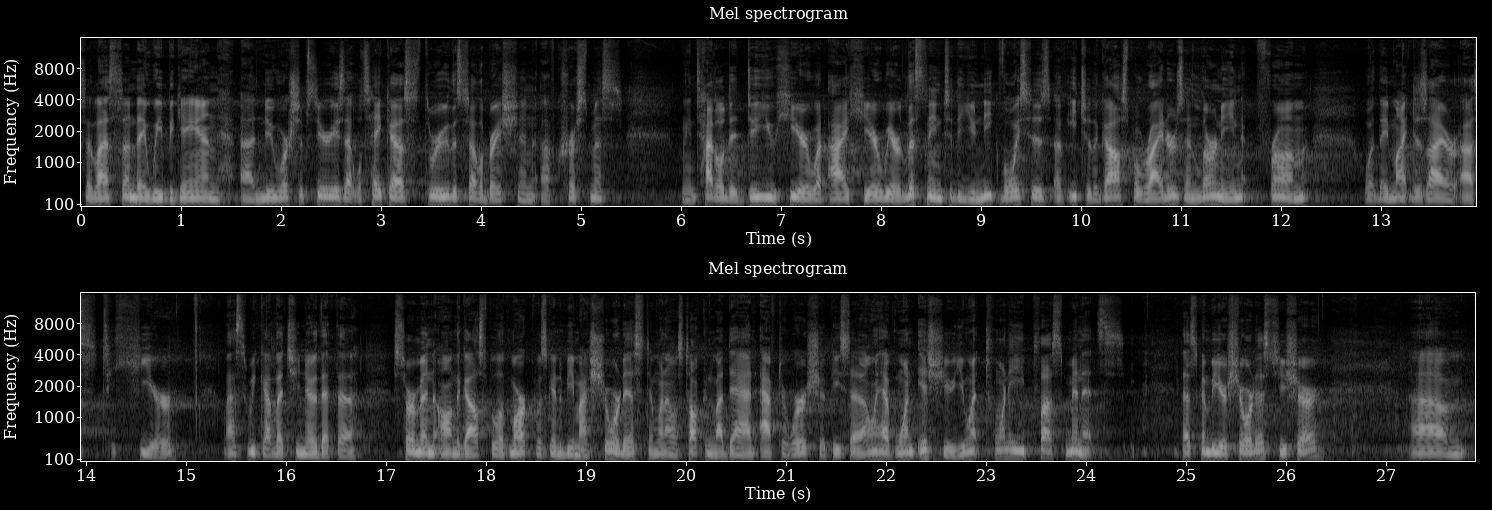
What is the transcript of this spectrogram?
So, last Sunday we began a new worship series that will take us through the celebration of Christmas. We entitled it, Do You Hear What I Hear? We are listening to the unique voices of each of the gospel writers and learning from what they might desire us to hear. Last week I let you know that the sermon on the Gospel of Mark was going to be my shortest. And when I was talking to my dad after worship, he said, I only have one issue. You went 20 plus minutes. That's going to be your shortest? You sure? Um,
